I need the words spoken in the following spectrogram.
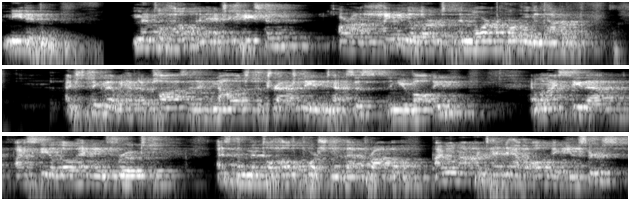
needed. Mental health and education are on heightened alert and more important than ever. I just think that we have to pause and acknowledge the tragedy in Texas and Uvalde. And when I see that, I see a low hanging fruit as the mental health portion of that problem. I will not pretend to have all the answers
